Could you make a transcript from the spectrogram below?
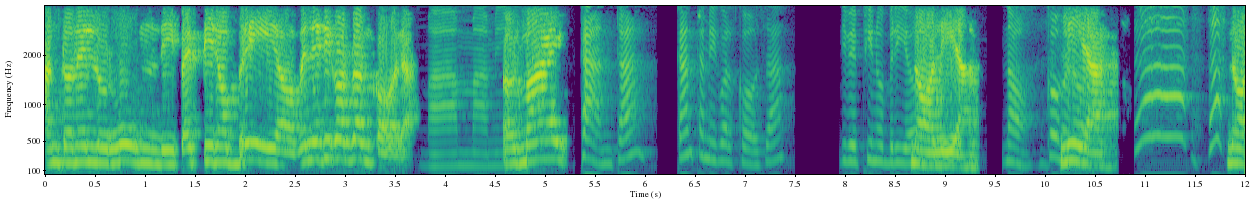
Antonello Rondi, Peppino Brio, ve li ricordo ancora. Mamma mia. Ormai Canta? Cantami qualcosa di Peppino Brio? no, Lia, No, come no? Lia. No,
